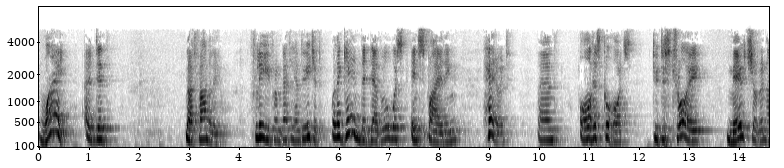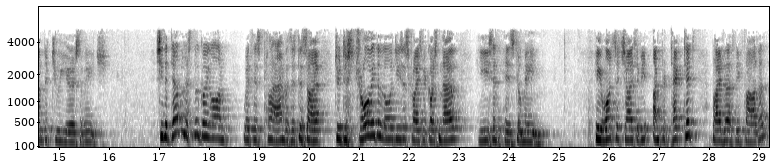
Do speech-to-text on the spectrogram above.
Why did that family flee from Bethlehem to Egypt? Well, again, the devil was inspiring Herod and all his cohorts to destroy male children under two years of age. See, the devil is still going on with his plan, with his desire to destroy the Lord Jesus Christ because now he's in his domain. He wants the child to be unprotected by an earthly father,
